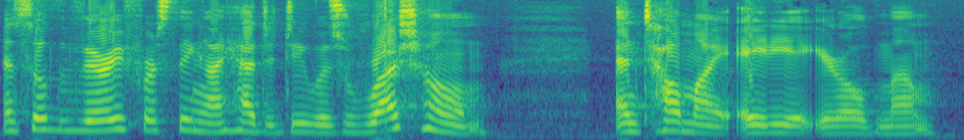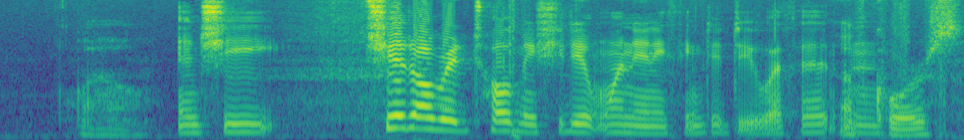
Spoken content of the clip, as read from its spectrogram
And so the very first thing I had to do was rush home and tell my 88 year old mom. Wow. And she she had already told me she didn't want anything to do with it. Of course.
